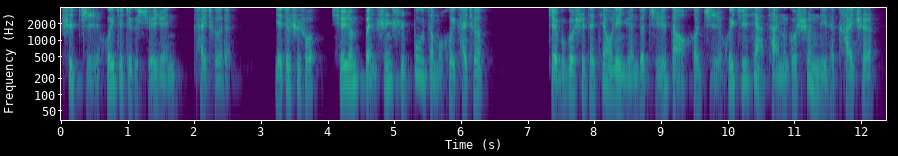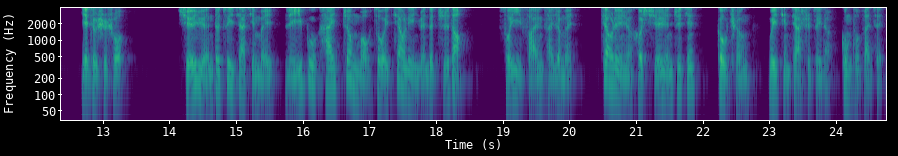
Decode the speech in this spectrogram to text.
是指挥着这个学员开车的，也就是说，学员本身是不怎么会开车。只不过是在教练员的指导和指挥之下，才能够顺利的开车。也就是说，学员的醉驾行为离不开郑某作为教练员的指导，所以法院才认为教练员和学员之间构成危险驾驶罪的共同犯罪。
